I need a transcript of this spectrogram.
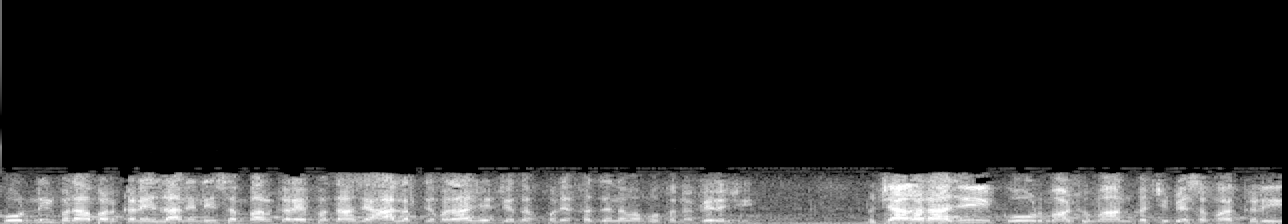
کور نه برابر کړي ځان نه سنبال کړي په داسې حالت کې براشي چې د خپل خزنه متنفر شي نو چې هغه راځي کور ماشومان بچي به صفا کړي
